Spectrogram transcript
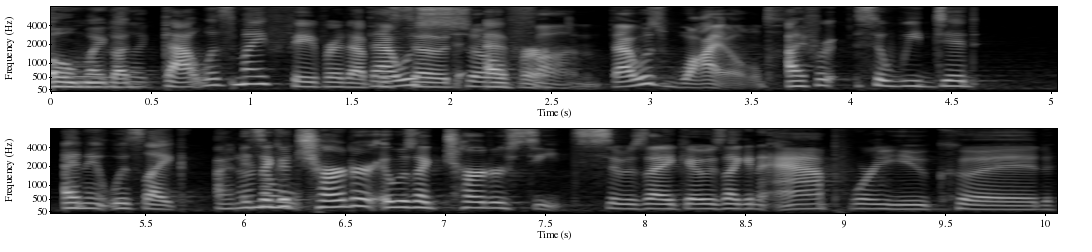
Oh my God. like- that was my favorite episode That was so ever. fun. That was wild. I for, so we did, and it was like I don't know. It's know. like a charter. It was like charter seats. It was like it was like an app where you could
